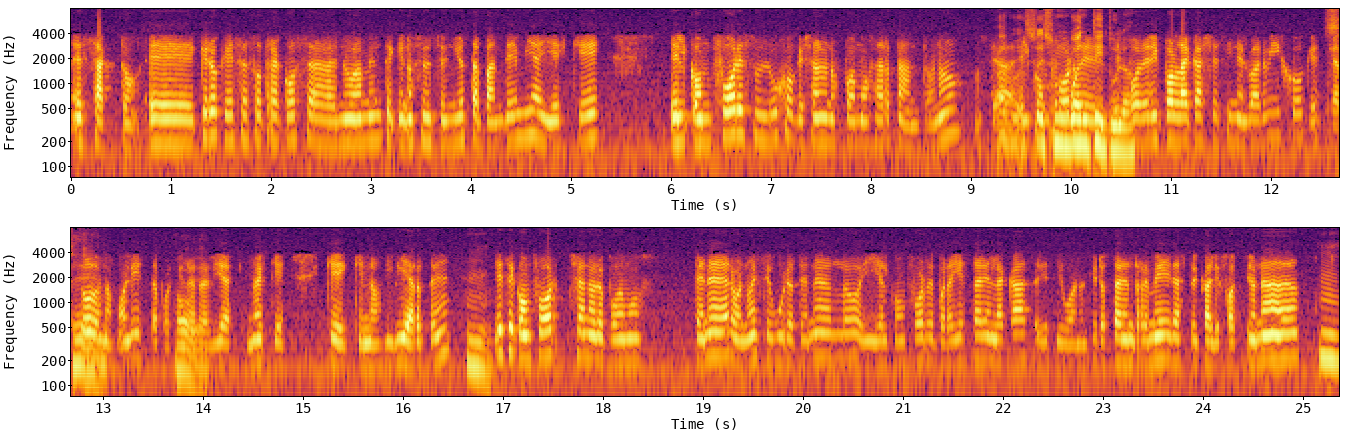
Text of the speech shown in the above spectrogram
Exacto. Eh, creo que esa es otra cosa nuevamente que nos enseñó esta pandemia y es que el confort es un lujo que ya no nos podemos dar tanto, ¿no? O sea, ah, el es un buen título. poder ir por la calle sin el barbijo, que, a todos nos molesta, porque la realidad es que no es que, que, nos divierte. Mm. Ese confort ya no lo podemos tener o no es seguro tenerlo y el confort de por ahí estar en la casa y decir, bueno, quiero estar en remera, estoy calefaccionada. Mm.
